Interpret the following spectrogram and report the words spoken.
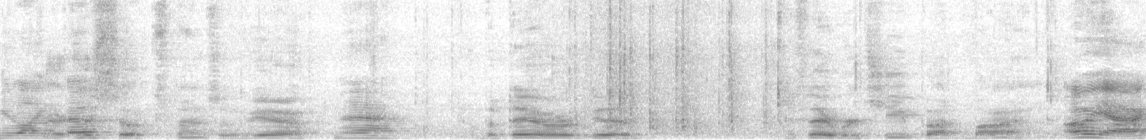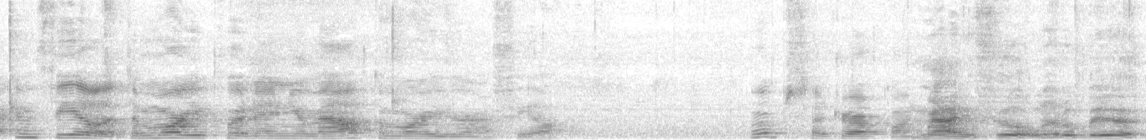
you like They're those? just so expensive, yeah. Yeah. But they are good. If they were cheap, I'd buy them. Oh yeah, I can feel it. The more you put in your mouth, the more you're gonna feel. Oops, I dropped one. I can feel a little bit,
